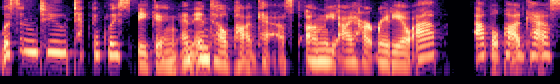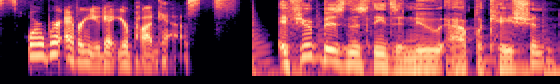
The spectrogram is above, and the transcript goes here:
Listen to Technically Speaking, an Intel podcast on the iHeartRadio app, Apple Podcasts, or wherever you get your podcasts. If your business needs a new application,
